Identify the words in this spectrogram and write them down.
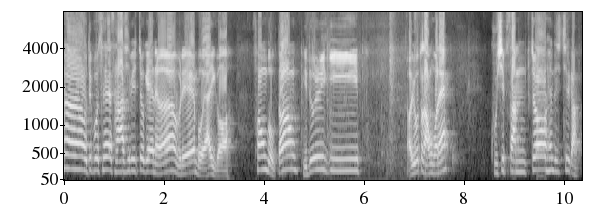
하, 어디 보세요. 42쪽에는 우리 뭐야 이거 성북동 비둘기 어 이것도 나온 거네. 93쪽 현대시 7강.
